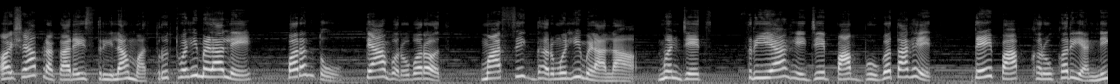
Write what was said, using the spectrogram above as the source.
अशा प्रकारे स्त्रीला मातृत्वही मिळाले परंतु त्याबरोबरच मासिक धर्मही मिळाला. म्हणजेच स्त्रिया हे जे पाप भोगत आहेत ते पाप खरोखर यांनी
